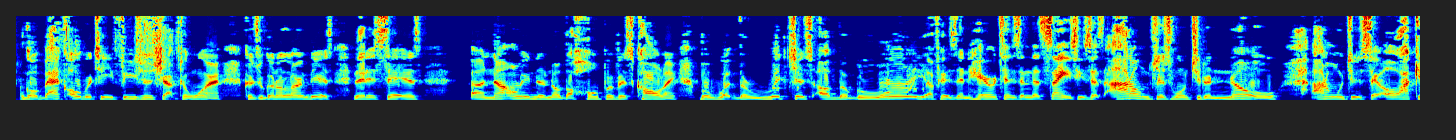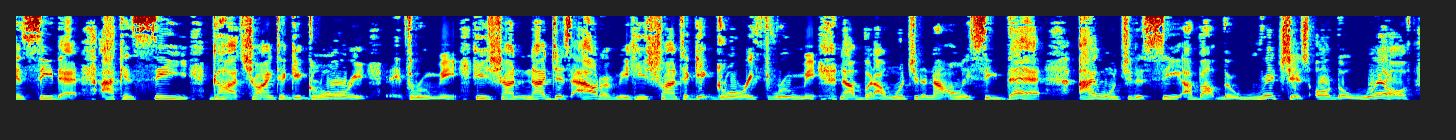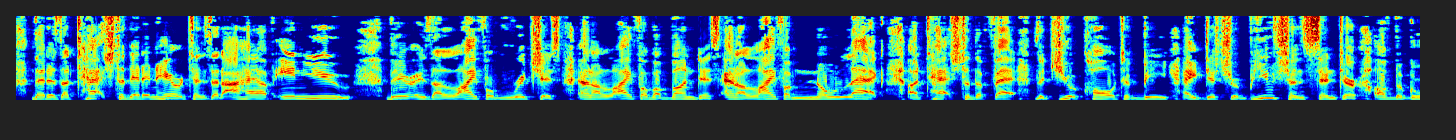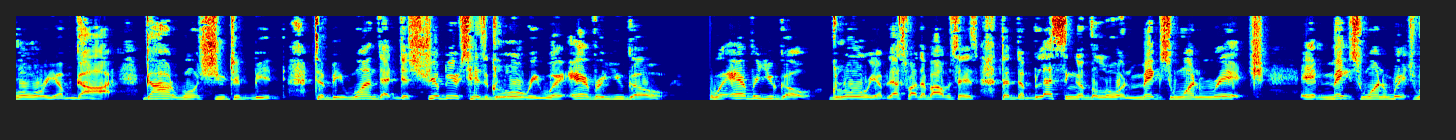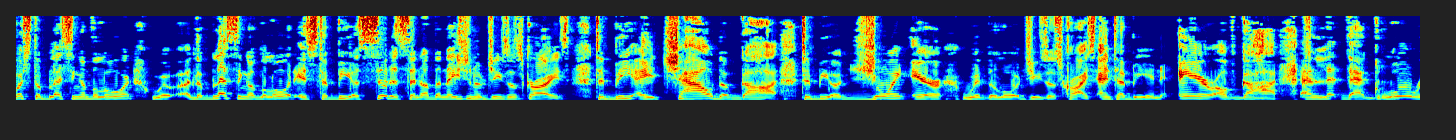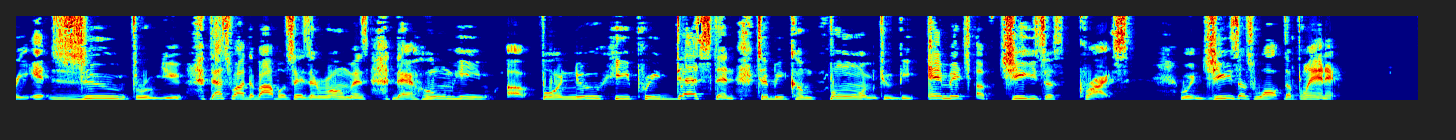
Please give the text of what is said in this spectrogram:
Go back over to Ephesians chapter 1 because you're going to learn this that it says uh, not only to know the hope of his calling, but what the riches of the glory of his inheritance in the saints. He says, I don't just want you to know. I don't want you to say, Oh, I can see that. I can see God trying to get glory through me. He's trying not just out of me. He's trying to get glory through me. Now, but I want you to not only see that, I want you to see about the riches or the wealth that is attached to that inheritance that I have in you. There is a life of riches and a life of of abundance and a life of no lack attached to the fact that you're called to be a distribution center of the glory of God. God wants you to be, to be one that distributes his glory wherever you go. Wherever you go, glory up. That's why the Bible says that the blessing of the Lord makes one rich it makes one rich. What's the blessing of the Lord? Uh, the blessing of the Lord is to be a citizen of the nation of Jesus Christ, to be a child of God, to be a joint heir with the Lord Jesus Christ, and to be an heir of God, and let that glory exude through you. That's why the Bible says in Romans that whom he uh, foreknew, he predestined to be conformed to the image of Jesus Christ. When Jesus walked the planet,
